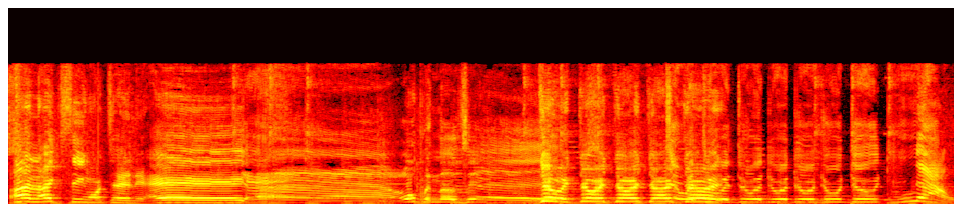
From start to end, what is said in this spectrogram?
I like seeing what's in eggs. Yeah! Open those eggs. Do it, do it, do it, do it, Do do it, it. do it, do it, do it, do it, do it, do it now.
